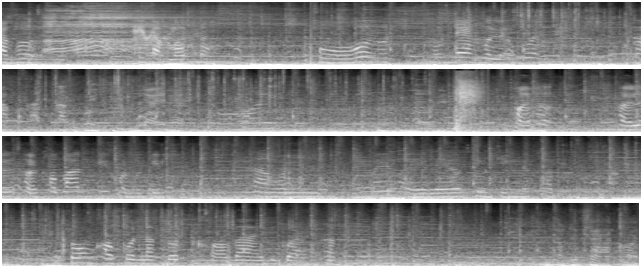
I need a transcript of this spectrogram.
ลับเถอะไปกลับรถอะโอ้โหรถรถแดงหมดแล้วอ้วนกลับกลับกลับอุ้ยหินใหญ่ด้วยโอ้ยมาถึงไหนวะเนี่ยถอยเถอะถอยเลยถอยเข้าบ้านพี่คนเมื่อกี้เลยทางมันไม่ไหวแล้วจริงๆนะครับพี่โป้งขอคนรักรถขอบายดีกว่านะครับต้องศึกษาก่อน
